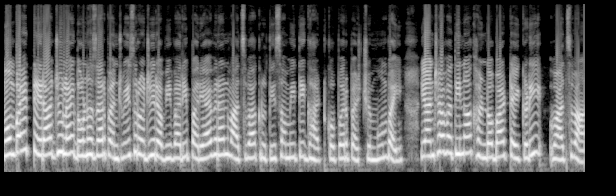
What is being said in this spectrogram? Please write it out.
मुंबईत तेरा जुलै दोन हजार पंचवीस रोजी रविवारी पर्यावरण वाचवा कृती समिती घाटकोपर पश्चिम मुंबई यांच्या वतीनं खंडोबा टेकडी वाचवा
